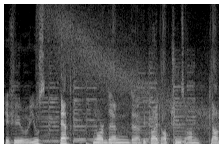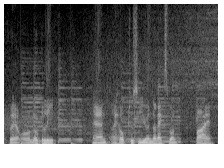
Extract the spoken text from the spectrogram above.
If you use that more than the deployed options on Cloudflare or locally. And I hope to see you in the next one. Bye!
